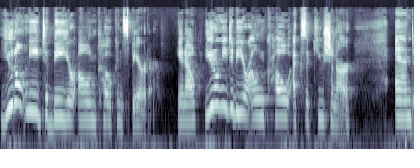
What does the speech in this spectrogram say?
You don't need to be your own co conspirator. You know, you don't need to be your own co executioner and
